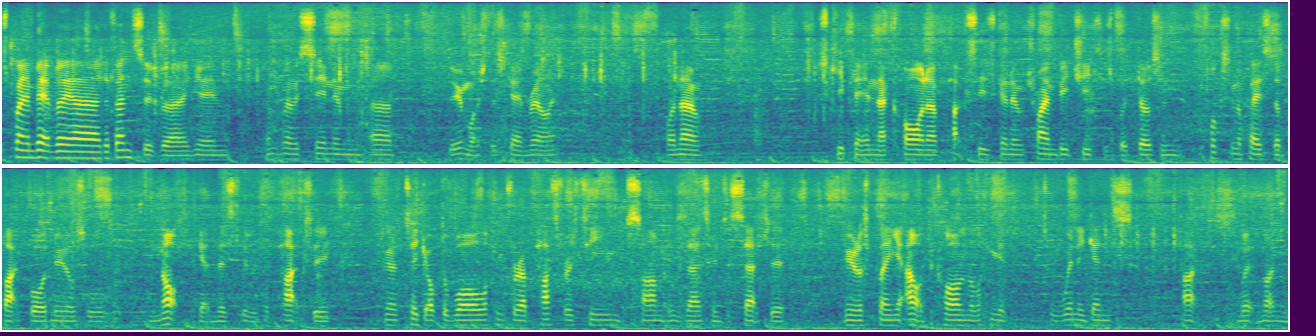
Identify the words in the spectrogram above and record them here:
playing a bit of a uh, defensive uh, game. Haven't really seen him uh, do much this game, really. Well, no. Just keeping it in that corner. Paxi's going to try and beat Cheetahs, but doesn't. Is going to play to the backboard. Noodles will not get this leaving for Paxi. He's going to take it off the wall, looking for a pass for his team. Sam is there to intercept it. Noodles playing it out of the corner, looking to win against Pax, not even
